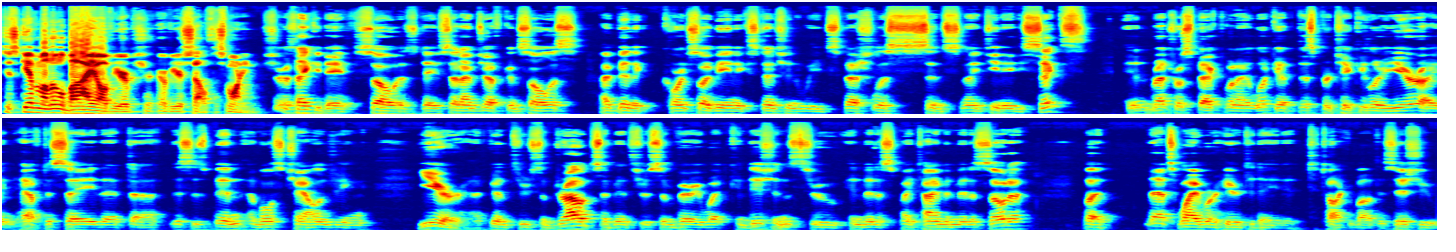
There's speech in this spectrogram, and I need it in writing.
just give them a little bio of your of yourself this morning. Sure, thank you, Dave. So as Dave said, I'm Jeff Gunsolus. I've been a corn soybean extension weed specialist since 1986 in retrospect, when I look at this particular year, I have to say that uh, this has been a most challenging year. I've been through some droughts. I've been through some very wet conditions through in my time in Minnesota, but that's why we're here today to, to talk about this issue.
